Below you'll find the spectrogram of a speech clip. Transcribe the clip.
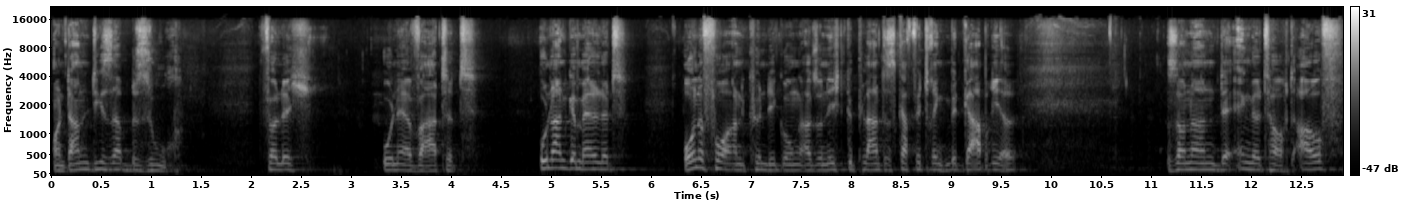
Und dann dieser Besuch, völlig unerwartet, unangemeldet, Ohne Vorankündigung, also nicht geplantes Kaffeetrinken mit Gabriel, sondern der Engel taucht auf.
